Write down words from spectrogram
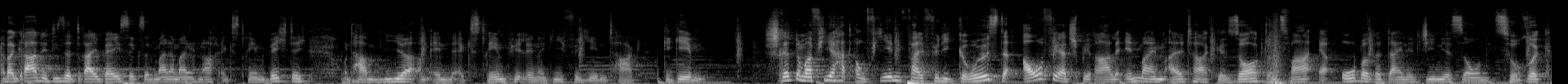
Aber gerade diese drei Basics sind meiner Meinung nach extrem wichtig und haben mir am Ende extrem viel Energie für jeden Tag gegeben. Schritt Nummer 4 hat auf jeden Fall für die größte Aufwärtsspirale in meinem Alltag gesorgt und zwar erobere deine Genius Zone zurück.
